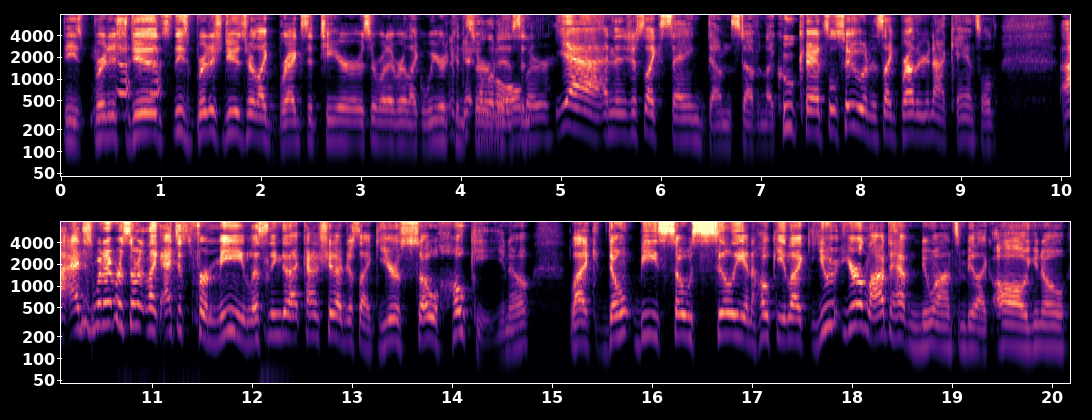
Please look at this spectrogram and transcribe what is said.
these British dudes. These British dudes are like Brexiteers or whatever, like weird They're getting a conservatives. older. And, yeah, and then just like saying dumb stuff and like who cancels who, and it's like brother, you're not canceled. I just whenever someone like I just for me listening to that kind of shit, I'm just like you're so hokey, you know. Like don't be so silly and hokey. Like you you're allowed to have nuance and be like, oh, you know,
